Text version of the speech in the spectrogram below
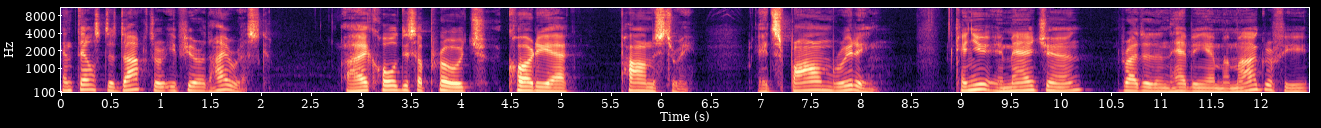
and tells the doctor if you're at high risk. I call this approach cardiac palmistry. It's palm reading. Can you imagine, rather than having a mammography,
